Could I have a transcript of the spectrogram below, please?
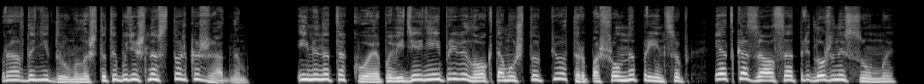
Правда, не думала, что ты будешь настолько жадным. Именно такое поведение и привело к тому, что Петр пошел на принцип и отказался от предложенной суммы.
